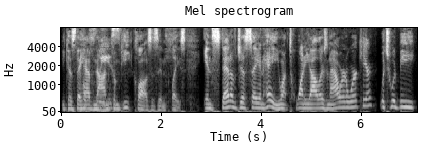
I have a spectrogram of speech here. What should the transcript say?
because they Oh, have non compete clauses in place. Instead of just saying, hey, you want $20 an hour to work here, which would be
